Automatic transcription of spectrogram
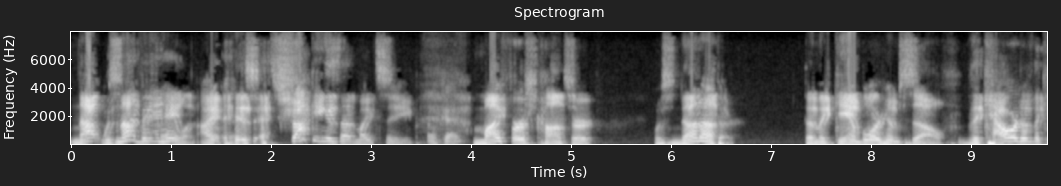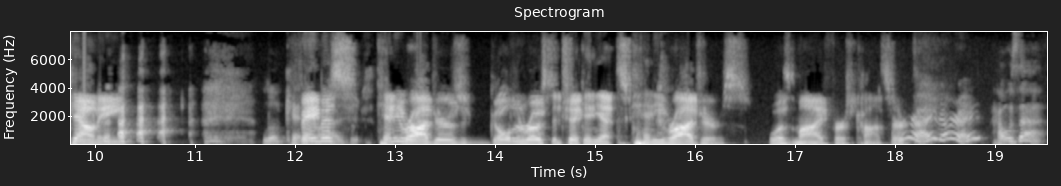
not was not Van Halen. I, Okay. as, as shocking as that might seem, Okay. my first concert was none other than the gambler himself, the coward of the county, Kenny famous Rogers. Kenny Rogers, golden roasted chicken. Yes, Kenny Rogers was my first concert. All right, all right. How was that?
